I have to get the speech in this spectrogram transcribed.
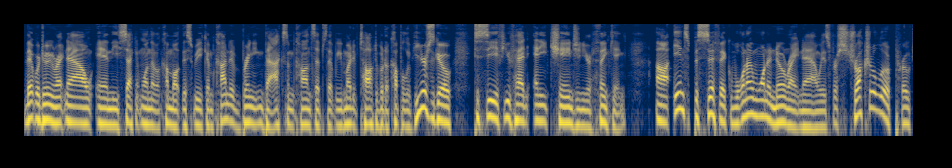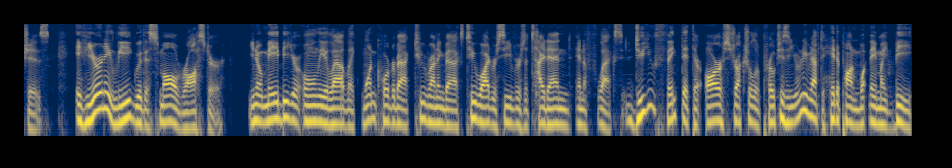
that we're doing right now and the second one that will come out this week, I'm kind of bringing back some concepts that we might have talked about a couple of years ago to see if you've had any change in your thinking. Uh, in specific, what I want to know right now is for structural approaches, if you're in a league with a small roster, you know, maybe you're only allowed like one quarterback, two running backs, two wide receivers, a tight end, and a flex. Do you think that there are structural approaches, and you don't even have to hit upon what they might be,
